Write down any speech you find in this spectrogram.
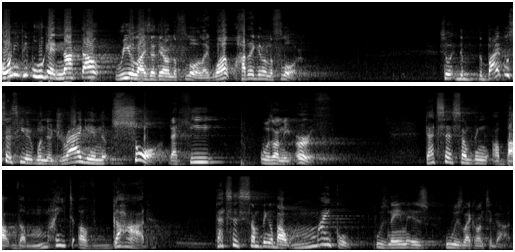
Only people who get knocked out realize that they're on the floor. Like, what? How did I get on the floor? So the, the Bible says here when the dragon saw that he was on the earth, that says something about the might of God that says something about Michael, whose name is who is like unto God.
